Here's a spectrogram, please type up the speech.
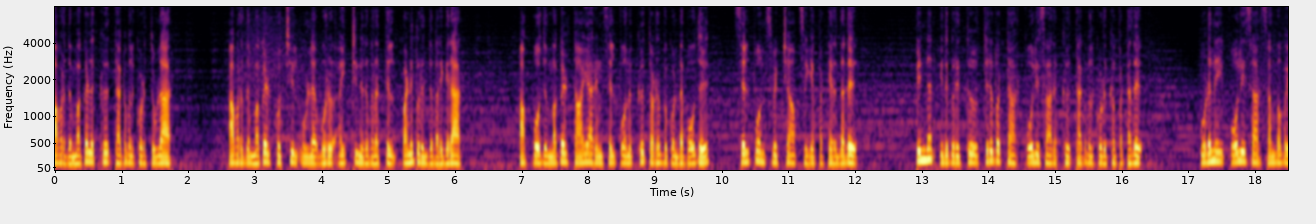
அவரது மகளுக்கு தகவல் கொடுத்துள்ளார். அவரது மகள் கொச்சியில் உள்ள ஒரு ஐடி நிறுவனத்தில் பணிபுரிந்து வருகிறார். அப்போது மகள் தாயாரின் செல்போனுக்கு தொடர்பு கொண்டபோது செல்போன் சுவிட்ச் ஆஃப் செய்யப்பட்டிருந்தது. பின்னர் இதுகுறித்து திருவட்டார் போலீசாருக்கு தகவல் கொடுக்கப்பட்டது. உடனே போலீசார் சம்பவ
